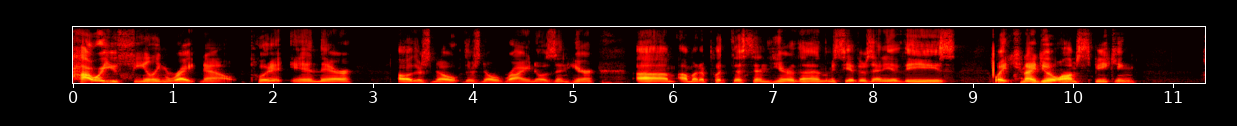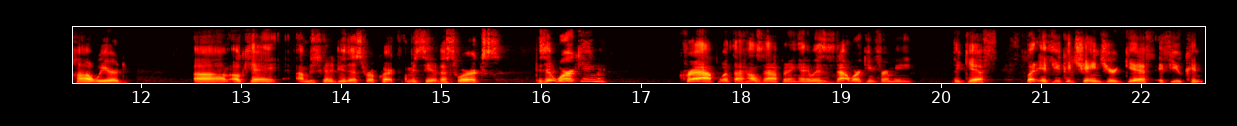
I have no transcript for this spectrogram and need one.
how are you feeling right now? Put it in there. Oh, there's no, there's no rhinos in here. Um, I'm going to put this in here then. Let me see if there's any of these. Wait, can I do it while I'm speaking? Huh, weird. Um, okay, I'm just going to do this real quick. Let me see if this works. Is it working? crap, what the hell's happening? Anyways, it's not working for me, the GIF. But if you could change your GIF, if you can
